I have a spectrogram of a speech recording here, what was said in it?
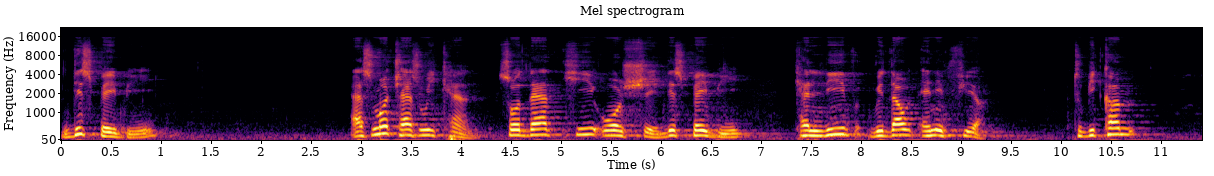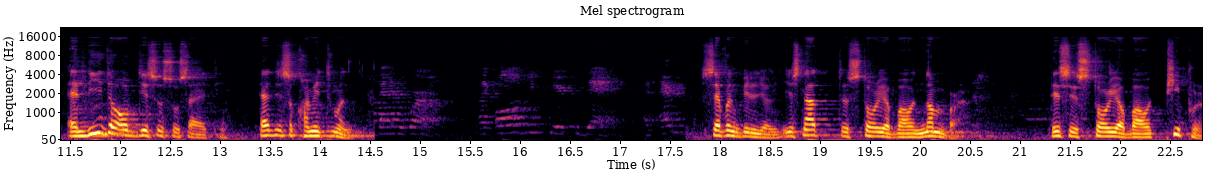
this baby as much as we can so that he or she, this baby, can live without any fear to become a leader of this society. That is a commitment. 7 billion is not a story about number. This is a story about people.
